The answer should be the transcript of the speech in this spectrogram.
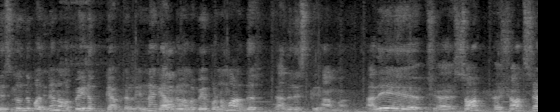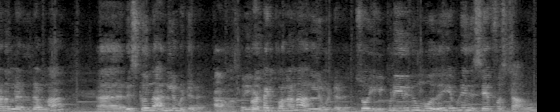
ரிஸ்க் வந்து பாத்தீங்கன்னா நம்ம பெய்ட் அப் கேபிட்டல் என்ன கேபிட்டல். நம்ம பே பண்ணோமோ அந்த அது ரிஸ்க் ஆமா. அதே ஷார்ட் ஷார்ட் ஸ்ட்ராடல்ல எடுத்துட்டோம்னா ரிஸ்க் வந்து அன்லிமிட்டெட் ப்ரொடெக்ட் பண்ணலன்னா அன்லிமிட்டெட் ஸோ இப்படி இருக்கும்போது எப்படி இது சேஃபஸ்ட் ஆகும்?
